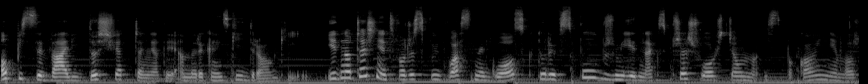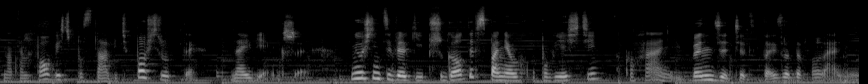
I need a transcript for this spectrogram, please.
opisywali doświadczenia tej amerykańskiej drogi. Jednocześnie tworzy swój własny głos, który współbrzmi jednak z przeszłością, no i spokojnie można tę powieść postawić pośród tych największych. Miłośnicy wielkiej przygody, wspaniałych opowieści, kochani, będziecie tutaj zadowoleni.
